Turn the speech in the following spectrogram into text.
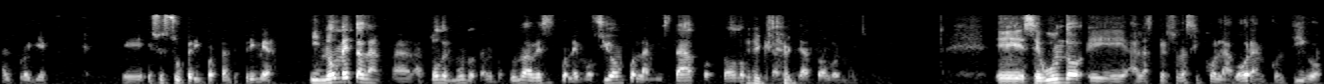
al proyecto. Eh, eso es súper importante, primero. Y no metas a, todo el mundo también, porque uno a veces por la emoción, por la amistad, por todo, a todo el mundo. Eh, segundo, a las personas que colaboran contigo,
